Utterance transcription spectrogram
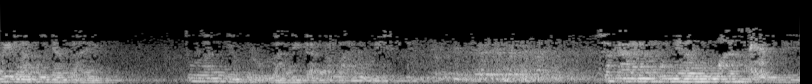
perilakunya baik, tulangnya berubah tidak terlalu miskin. Sekarang punya rumah sendiri.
